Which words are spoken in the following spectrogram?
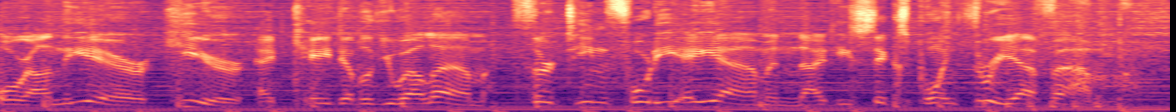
or on the air here at KWLM 1340 AM and 96.3 FM.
